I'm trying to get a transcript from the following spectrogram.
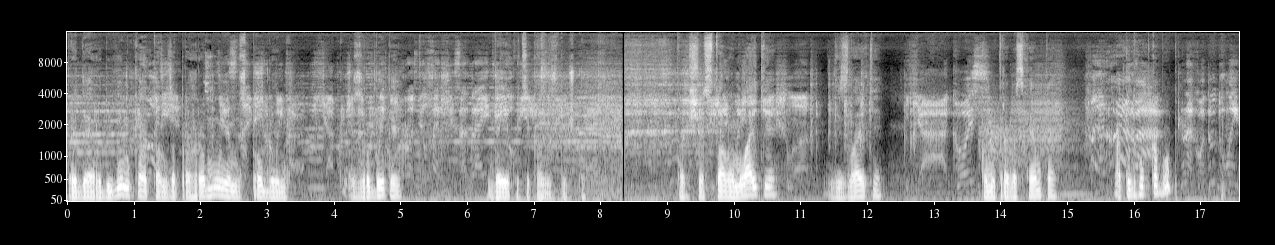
Прийде ардуїнка, там запрограмуємо, спробуємо зробити деяку цікаву штучку. Так що ставимо лайки, дізлайки. Кому треба схемка. А тут губка Боб. point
